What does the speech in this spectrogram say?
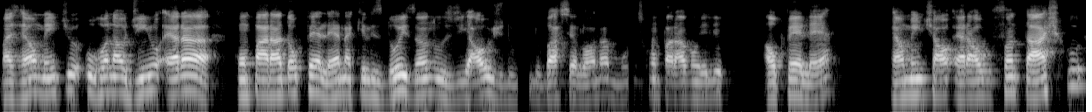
Mas realmente o Ronaldinho era comparado ao Pelé naqueles dois anos de auge do, do Barcelona. Muitos comparavam ele ao Pelé. Realmente era algo fantástico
